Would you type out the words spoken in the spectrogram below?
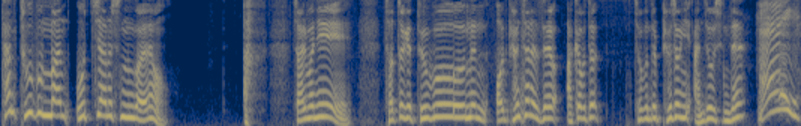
단 두 분만 웃지 않으시는 거예요. 아, 저 할머니 저쪽에 두 분은 어디 편찮으세요? 아까부터 저분들 표정이 안 좋으신데? 에이,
